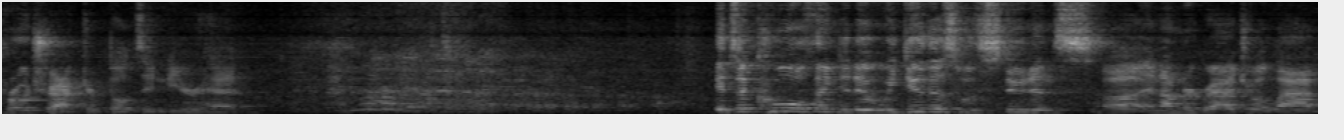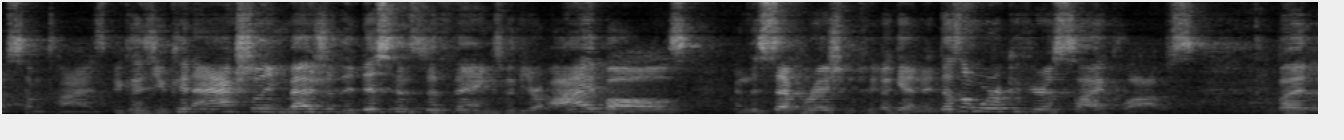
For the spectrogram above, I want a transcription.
protractor built into your head. It's a cool thing to do. We do this with students uh, in undergraduate labs sometimes because you can actually measure the distance to things with your eyeballs and the separation between. Again, it doesn't work if you're a cyclops, but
